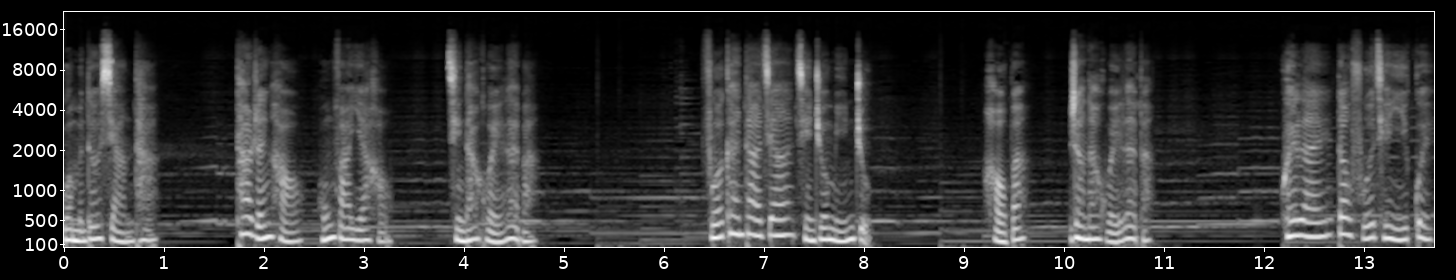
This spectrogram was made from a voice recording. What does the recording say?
我们都想他，他人好，弘法也好，请他回来吧。”佛看大家请求民主，好吧，让他回来吧。回来到佛前一跪，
